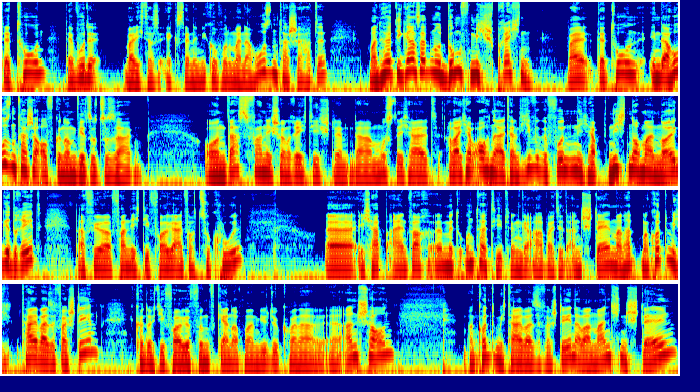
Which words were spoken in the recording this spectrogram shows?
der Ton, der wurde, weil ich das externe Mikrofon in meiner Hosentasche hatte, man hört die ganze Zeit nur dumpf mich sprechen, weil der Ton in der Hosentasche aufgenommen wird sozusagen. Und das fand ich schon richtig schlimm. Da musste ich halt, aber ich habe auch eine Alternative gefunden. Ich habe nicht nochmal neu gedreht. Dafür fand ich die Folge einfach zu cool. Äh, ich habe einfach äh, mit Untertiteln gearbeitet an Stellen. Man, hat, man konnte mich teilweise verstehen. Ihr könnt euch die Folge 5 gerne auf meinem YouTube-Kanal äh, anschauen. Man konnte mich teilweise verstehen, aber an manchen Stellen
